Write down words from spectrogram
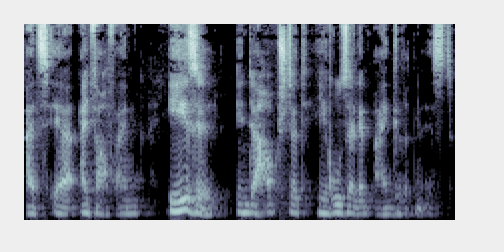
als er einfach auf einem Esel in der Hauptstadt Jerusalem eingeritten ist.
